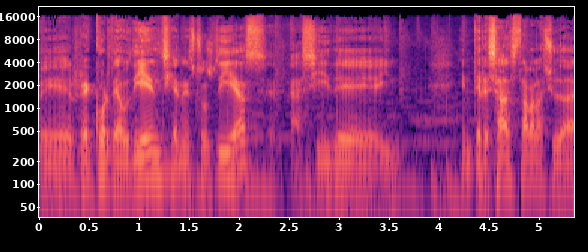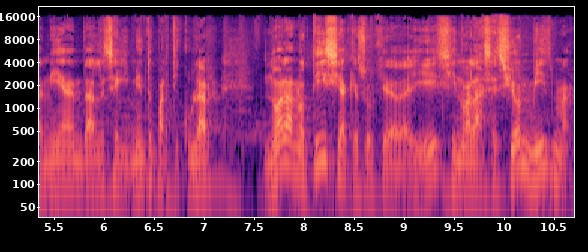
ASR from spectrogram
eh, récord de audiencia en estos días, así de in- interesada estaba la ciudadanía en darle seguimiento particular, no a la noticia que surgiera de ahí, sino a la sesión misma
